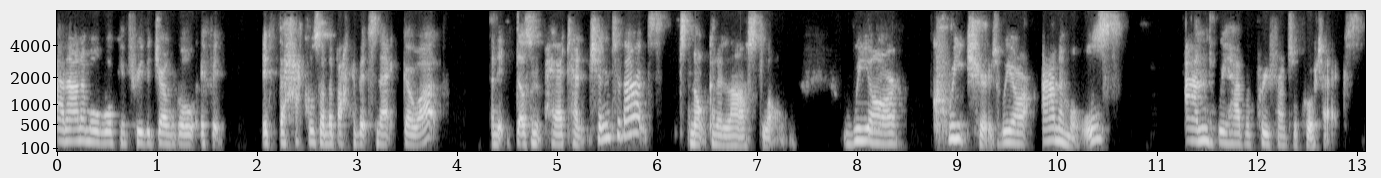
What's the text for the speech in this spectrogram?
An animal walking through the jungle, if it if the hackles on the back of its neck go up, and it doesn't pay attention to that, it's not going to last long. we are creatures, we are animals, and we have a prefrontal cortex.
